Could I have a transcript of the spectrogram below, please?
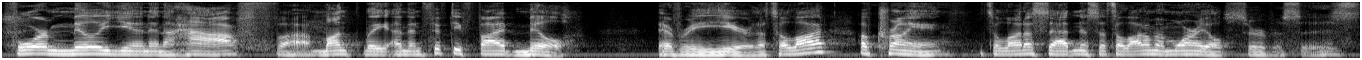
4 million and a half uh, monthly, and then 55 mil every year. That's a lot of crying. It's a lot of sadness. That's a lot of memorial services.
